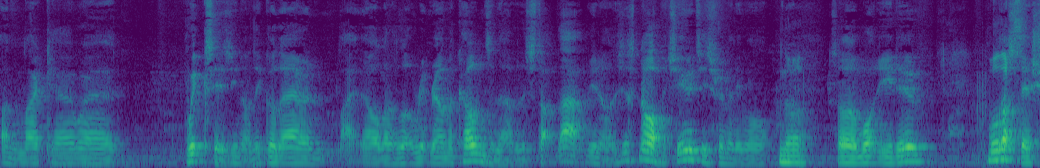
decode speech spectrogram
on like uh, where Wickes is. You know, they go there and like they'll have a little rip round the cones and that, but they stop that. You know, there's just no opportunities for them anymore. No. So what do you do? Well, that's, that's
